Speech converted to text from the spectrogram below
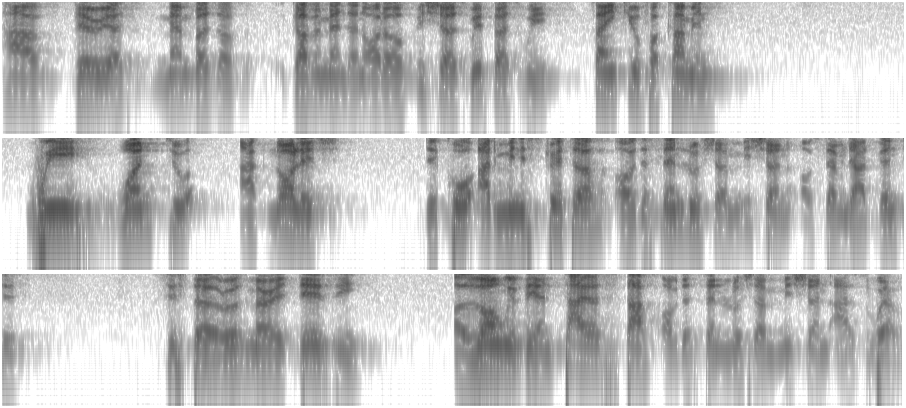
have various members of government and other officials with us. We thank you for coming we want to acknowledge the co-administrator of the St. Lucia Mission of Seventh-day Adventists, Sister Rosemary Daisy, along with the entire staff of the St. Lucia Mission as well.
